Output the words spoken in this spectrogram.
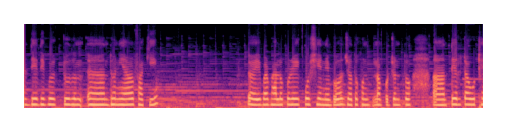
আর দিয়ে দিব একটু ধনিয়া ফাঁকি। তো এবার ভালো করে কষিয়ে নেব। যতক্ষণ না পর্যন্ত তেলটা উঠে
